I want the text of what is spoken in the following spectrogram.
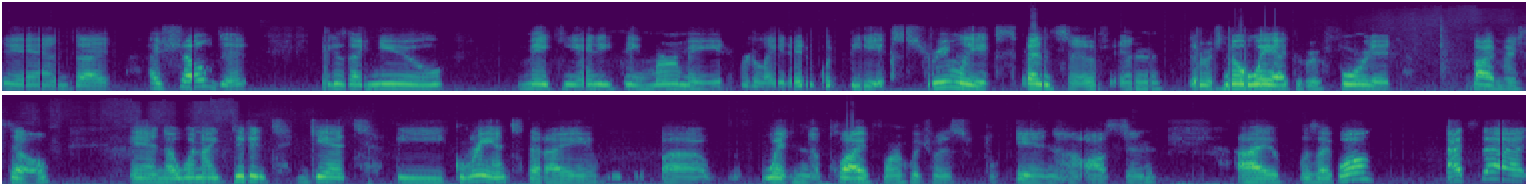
and uh, I shelved it because I knew making anything mermaid related would be extremely expensive, and there was no way I could afford it by myself. And uh, when I didn't get the grant that I uh, went and applied for, which was in uh, Austin, I was like, well, that's that.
